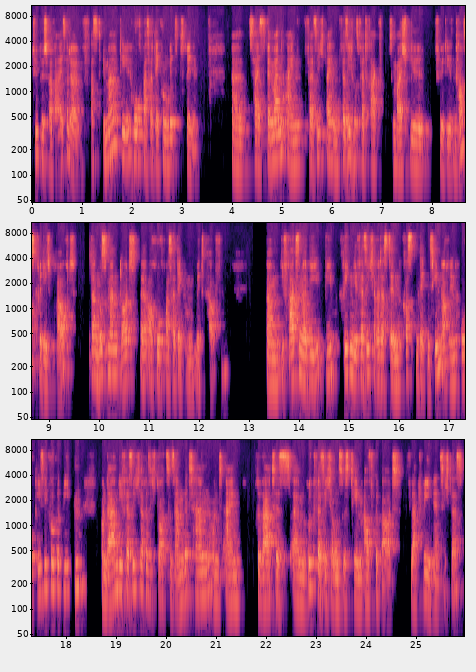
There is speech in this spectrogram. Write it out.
typischerweise oder fast immer die Hochwasserdeckung mit drin. Äh, das heißt, wenn man einen, Versich einen, Versicherungsvertrag zum Beispiel für diesen Hauskredit braucht, dann muss man dort äh, auch Hochwasserdeckung mitkaufen. Ähm, die Frage ist immer, wie, wie kriegen die Versicherer das denn kostendeckend hin, auch in Hochrisikogebieten? Und da haben die Versicherer sich dort zusammengetan und ein privates ähm, Rückversicherungssystem aufgebaut. Flood Re nennt sich das.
